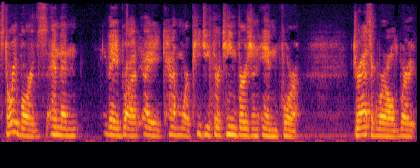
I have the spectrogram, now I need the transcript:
storyboards, and then they brought a kind of more PG-13 version in for Jurassic World, where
